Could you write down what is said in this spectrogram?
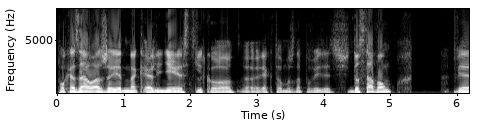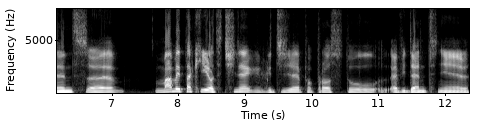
pokazała, że jednak Ellie nie jest tylko, e, jak to można powiedzieć, dostawą. Więc e, mamy taki odcinek, gdzie po prostu ewidentnie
